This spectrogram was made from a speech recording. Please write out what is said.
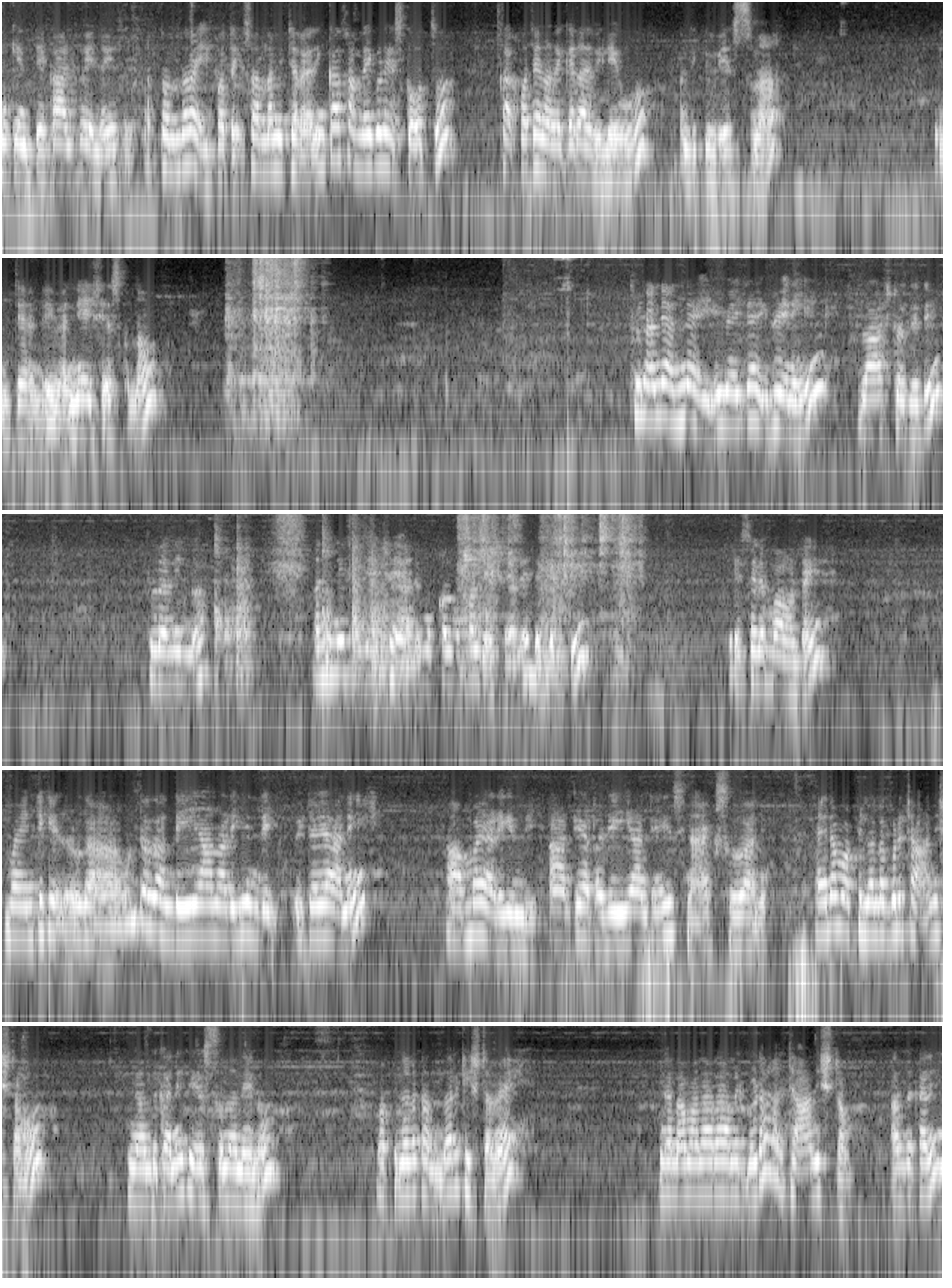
ఇంకింతే కాలిపోయినాయి తొందరగా అయిపోతాయి. సన్నం ఇచ్చారు కదా ఇంకా సన్నవి కూడా వేసుకోవచ్చు. కాకపోతే నా దగ్గర అవి లేవు. అందుకే వేస్తున్నా. ఇంతే అండి ఇవన్నీ వేసేసుకుందాం. చూడండి అన్నీ ఇవి అయితే అయిపోయినాయి. లాస్ట్ ఇది. చూడండి ఇంకా అన్నీ ఇట్లా చేయాలి ముక్కలు ముక్కలు చేసేయాలి దగ్గరికి. చేస్తేనే బాగుంటాయి. మా ఇంటికి ఎదురుగా ఉంటుందండి ఆమె అడిగింది విజయ అని. ఆ అమ్మాయి అడిగింది ఆంటీ అట్లా చెయ్యి ఆంటీ స్నాక్స్ అని. అయినా మా పిల్లలకు కూడా చాలా ఇష్టము. ఇంకా అందుకనే చేస్తున్నా నేను. మా పిల్లలకు అందరికీ ఇష్టమే. ఇంకా నా మనరాలకు కూడా చాలా ఇష్టం. అందుకని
